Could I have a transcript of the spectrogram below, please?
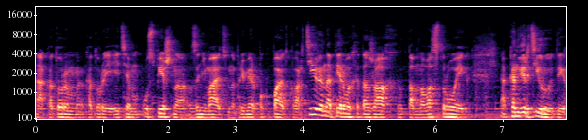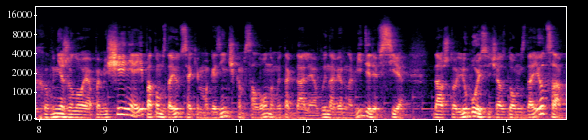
а, которым, которые этим успешно занимаются. Например, покупают квартиры на первых этажах, там новостроек, а, конвертируют их в нежилое помещение и потом сдают всяким магазинчикам, салонам и так далее. Вы, наверное, видели все, да, что любой сейчас дом сдается,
